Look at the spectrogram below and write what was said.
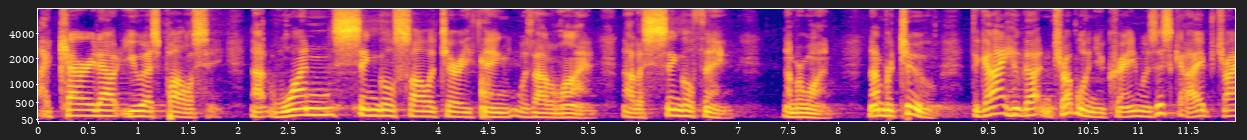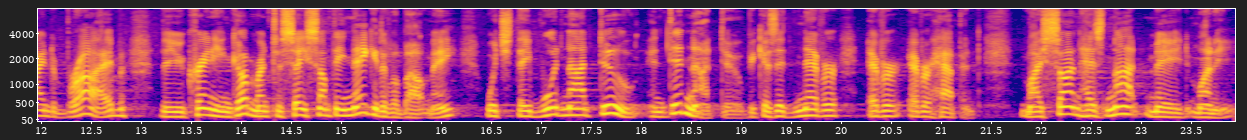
I carried out U.S. policy. Not one single solitary thing was out of line. Not a single thing. Number one. Number two, the guy who got in trouble in Ukraine was this guy trying to bribe the Ukrainian government to say something negative about me, which they would not do and did not do because it never, ever, ever happened. My son has not made money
